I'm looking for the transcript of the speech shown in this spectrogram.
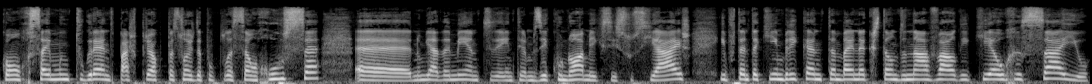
Com um receio muito grande para as preocupações da população russa, uh, nomeadamente em termos económicos e sociais, e portanto aqui embricando também na questão de Navalny, que é o receio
